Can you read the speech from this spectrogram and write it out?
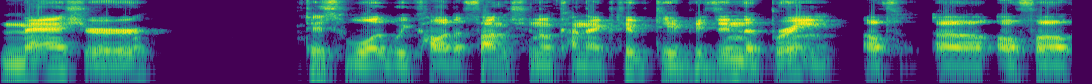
measure this what we call the functional connectivity within the brain of uh, of a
